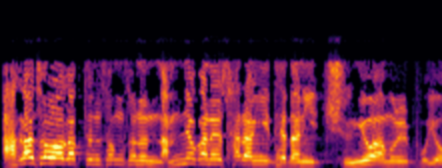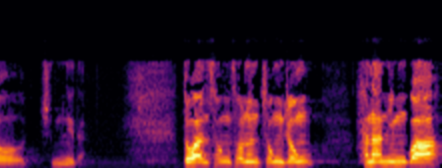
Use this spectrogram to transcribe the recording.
아가서와 같은 성서는 남녀 간의 사랑이 대단히 중요함을 보여줍니다. 또한 성서는 종종 하나님과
